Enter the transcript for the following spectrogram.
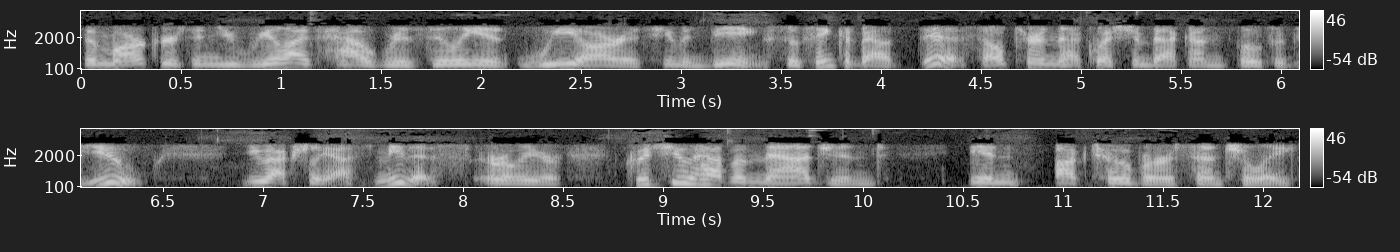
the markers, and you realize how resilient we are as human beings. So think about this. I'll turn that question back on both of you. You actually asked me this earlier. Could you have imagined in October, essentially,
